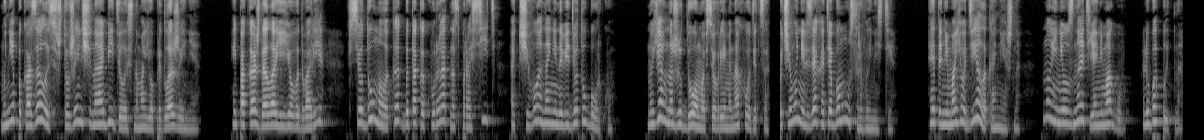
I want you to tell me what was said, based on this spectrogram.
Мне показалось, что женщина обиделась на мое предложение. И пока ждала ее во дворе, все думала, как бы так аккуратно спросить, от чего она не наведет уборку. Но явно же дома все время находится. Почему нельзя хотя бы мусор вынести? Это не мое дело, конечно. Но и не узнать я не могу. Любопытно.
